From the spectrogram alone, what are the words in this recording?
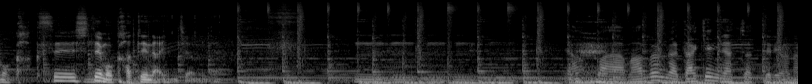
もう覚醒しても勝てないんじゃんみたいうんうんうんうんうんやっぱ マブンガだけになっちゃってるよな。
